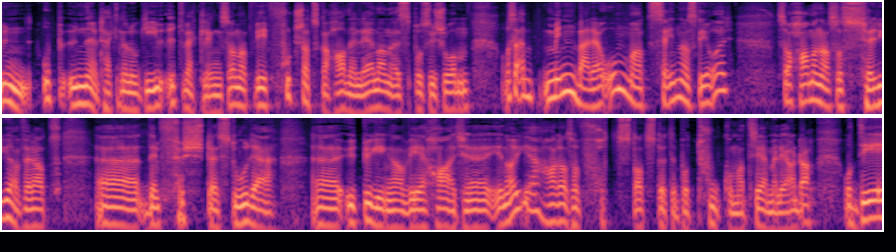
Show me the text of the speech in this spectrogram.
un, opp, under teknologiutvikling, sånn at vi fortsatt skal ha den ledende posisjonen. Og så minner bare om at senest i år så har man altså sørga for at uh, den første store uh, utbygginga vi har uh, i Norge, har altså fått statsstøtte på 2,3 milliarder. Og det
